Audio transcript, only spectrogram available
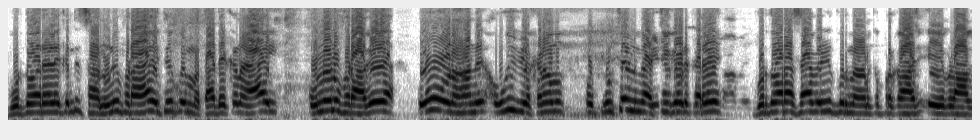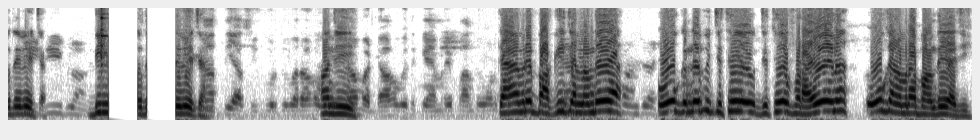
ਗੁਰਦੁਆਰੇ ਵਾਲੇ ਕਹਿੰਦੇ ਸਾਨੂੰ ਨਹੀਂ ਫੜਾਇਆ ਇੱਥੇ ਕੋਈ ਮੱਥਾ ਟੇਕਣ ਆਇਆ ਸੀ ਉਹਨਾਂ ਨੂੰ ਫੜਾ ਗਏ ਆ। ਉਹ ਹੁਣ ਨੇ ਉਹ ਵੀ ਵੇਖਣਾ ਉਹ ਪੁਲਿਸ ਇਨਵੈਸਟੀਗੇਟ ਕਰੇ। ਗੁਰਦੁਆਰਾ ਸਾਹਿਬ ਜੀ ਗੁਰੂ ਨਾਨਕ ਪ੍ਰਕਾਸ਼ ਏ ਬਲਾਕ ਦੇ ਵਿੱਚ ਡੀ ਦੇ ਵਿੱਚ। ਹਾਂਜੀ। ਇੰਨਾ ਵੱਡਾ ਹੋਵੇ ਤੇ ਕੈਮਰੇ ਬੰਦ ਹੋਣ ਕੈਮਰੇ ਬਾਕੀ ਚੱਲਣ ਦੇ ਆ। ਉਹ ਕਹਿੰਦੇ ਵੀ ਜਿੱਥੇ ਜਿੱਥੇ ਉਹ ਫੜਾਏ ਹੋਏ ਨਾ ਉਹ ਕੈਮਰਾ ਬੰਦ ਆ ਜੀ।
